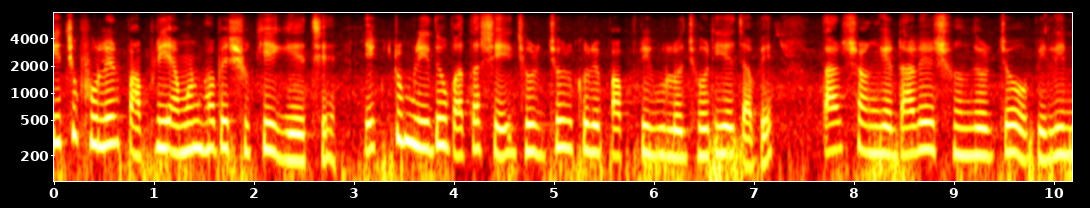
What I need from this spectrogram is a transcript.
কিছু ফুলের পাপড়ি এমনভাবে শুকিয়ে গিয়েছে। একটু মৃদু বাতাসে ঝুরঝুর করে পাপড়িগুলো ঝরিয়ে যাবে, তার সঙ্গে ডালের সৌন্দর্যও বিলীন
